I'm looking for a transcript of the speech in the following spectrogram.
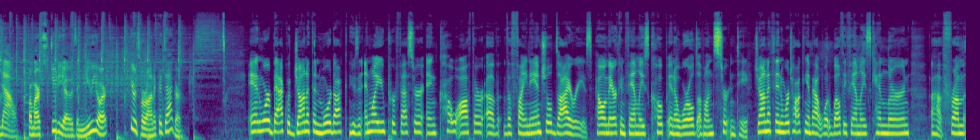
Now, from our studios in New York, here's Veronica Dagher. And we're back with Jonathan Morduch, who's an NYU professor and co author of The Financial Diaries How American Families Cope in a World of Uncertainty. Jonathan, we're talking about what wealthy families can learn uh, from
